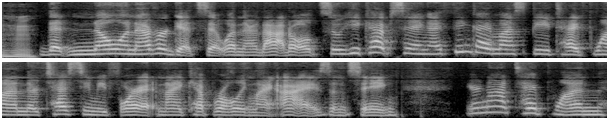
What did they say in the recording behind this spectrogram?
Mhm. that no one ever gets it when they're that old. So he kept saying, I think I must be type one. They're testing me for it. And I kept rolling my eyes and saying, You're not type one.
